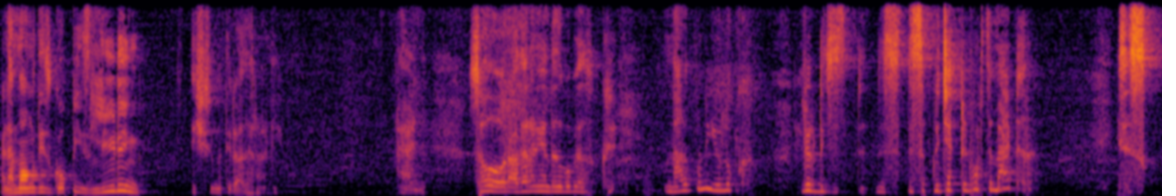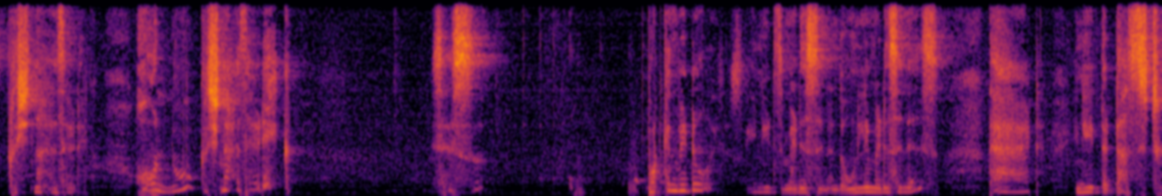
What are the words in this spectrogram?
And among these gopis, leading is Srimati Radharani. And so Radharani and the gopis, Narad Muni, you look, you look dis, dis, dis, dejected. What's the matter? He says, Krishna has headache. Oh no, Krishna has headache. He says, what can we do? He needs medicine, and the only medicine is that you need the dust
